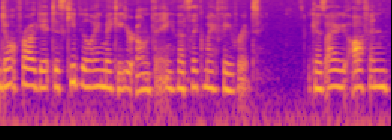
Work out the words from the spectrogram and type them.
Don't frog it. Just keep going. Make it your own thing. That's like my favorite. Because I often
